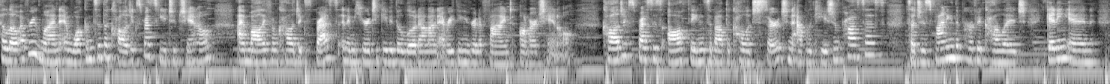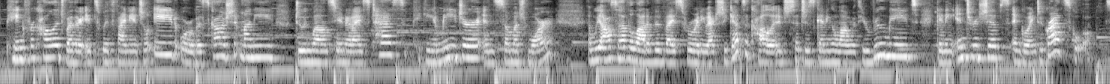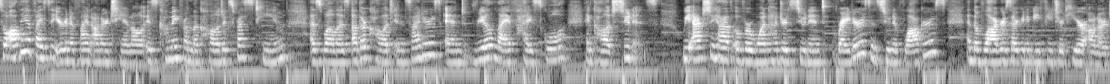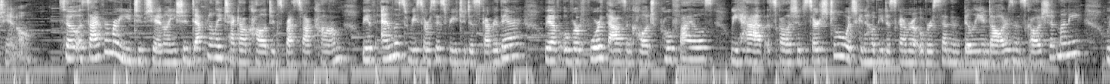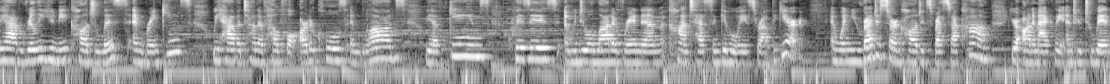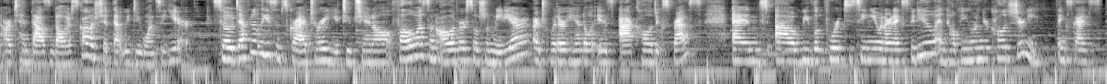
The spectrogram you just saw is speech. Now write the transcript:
Hello everyone and welcome to the College Express YouTube channel. I'm Molly from College Express and I'm here to give you the lowdown on everything you're going to find on our channel. College Express is all things about the college search and application process, such as finding the perfect college, getting in, paying for college, whether it's with financial aid or with scholarship money, doing well on standardized tests, picking a major, and so much more. And we also have a lot of advice for when you actually get to college, such as getting along with your roommate, getting internships, and going to grad school. So all the advice that you're going to find on our channel is coming from the College Express team, as well as other college insiders and real-life high school and college students. We actually have over 100 student writers and student vloggers, and the vloggers are going to be featured here on our channel. So aside from our YouTube channel, you should definitely check out collegeexpress.com. We have endless resources for you to discover there. We have over 4,000 college profiles. We have a scholarship search tool which can help you discover over $7 billion in scholarship money. We have really unique college lists and rankings. We have a ton of helpful articles and blogs. We have games, quizzes, and we do a lot of random contests and giveaways throughout the year. And when you register on collegeexpress.com, you're automatically entered to win our $10,000 scholarship that we do once a year. So definitely subscribe to our YouTube channel. Follow us on all of our social media. Our Twitter handle is at College Express. And uh, we look forward to seeing you in our next video and helping you on your college journey. Thanks, guys.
